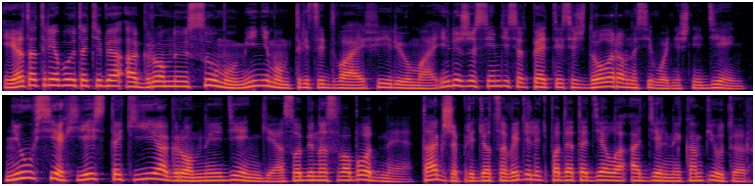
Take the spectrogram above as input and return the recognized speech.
И это требует от тебя огромную сумму, минимум 32 эфириума или же 75 тысяч долларов на сегодняшний день. Не у всех есть такие огромные деньги, особенно свободные. Также придется выделить под это дело отдельный компьютер,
